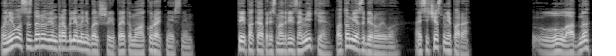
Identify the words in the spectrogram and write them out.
У него со здоровьем проблемы небольшие, поэтому аккуратнее с ним. Ты пока присмотри за Микки, потом я заберу его. А сейчас мне пора». «Ладно»,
